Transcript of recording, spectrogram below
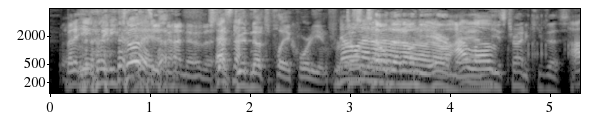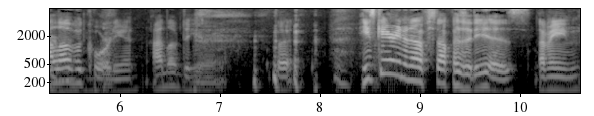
but he, I mean, he I could. did not know that. That's good enough to play accordion for No, us. Don't no, tell no, that no, on no, the no. air, I man. love- He's trying to keep that. I love man. accordion. I'd love to hear it, but he's carrying enough stuff as it is. I mean,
